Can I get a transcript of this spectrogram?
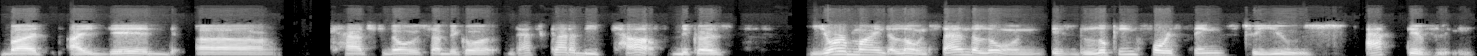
But I did uh catch those. Sabi ko, that's gotta be tough because your mind alone, stand alone, is looking for things to use actively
